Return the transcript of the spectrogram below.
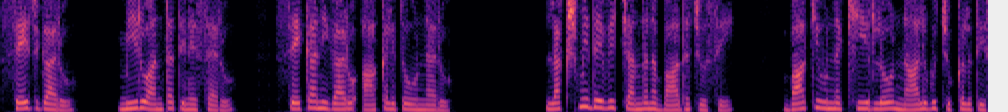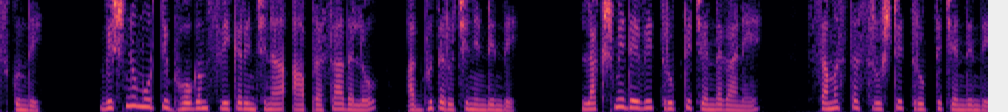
సేజ్గారు మీరు అంతా తినేశారు. సేకానిగారు ఆకలితో ఉన్నారు. లక్ష్మీదేవి చందన బాధ చూసి బాకి ఉన్న ఖీర్లో నాలుగు చుక్కలు తీసుకుంది. విష్ణుమూర్తి భోగం స్వీకరించిన ఆ ప్రసాదంలో అద్భుత రుచి నిండింది. లక్ష్మీదేవి తృప్తి చెందగానే సమస్త సృష్టి తృప్తి చెందింది.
